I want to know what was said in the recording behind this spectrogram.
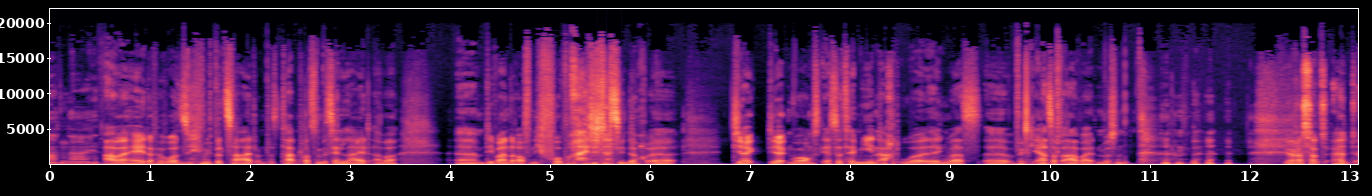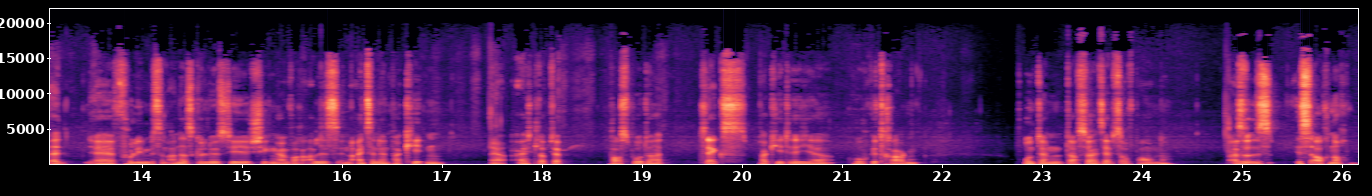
Oh nein. Aber hey, dafür wurden sie irgendwie bezahlt und das tat mir trotzdem ein bisschen leid, aber ähm, die waren darauf nicht vorbereitet, dass sie noch äh, direkt, direkt morgens, erster Termin, 8 Uhr, irgendwas, äh, wirklich ernsthaft arbeiten müssen. Ja, das hat, hat äh, Fully ein bisschen anders gelöst. Die schicken einfach alles in einzelnen Paketen. Ja. Ich glaube, der Postbote hat sechs Pakete hier hochgetragen. Und dann darfst du halt selbst aufbauen, ne? Also es ist auch noch ein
